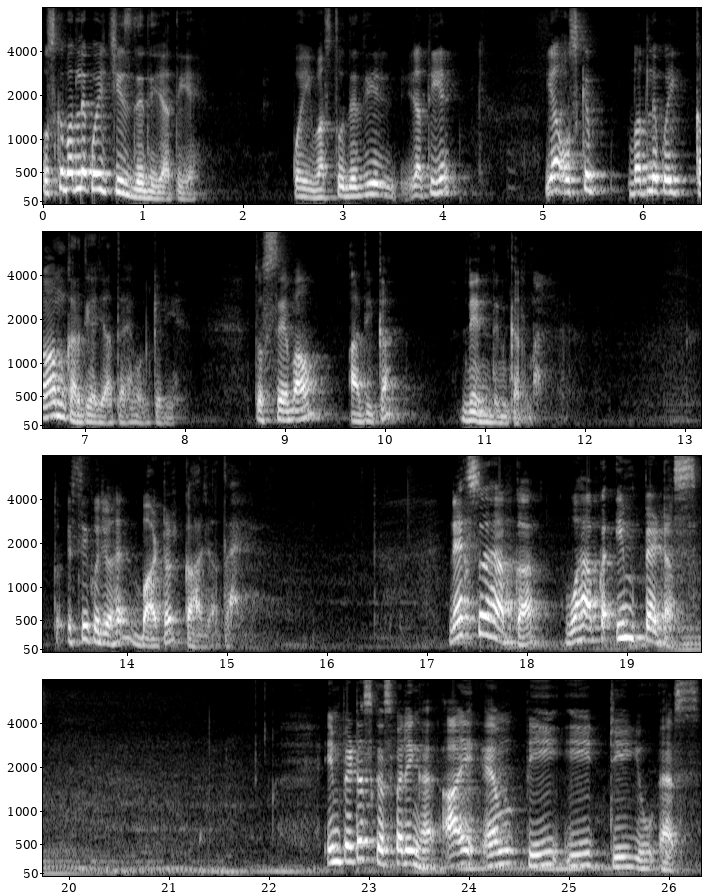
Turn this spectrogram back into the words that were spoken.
उसके बदले कोई चीज़ दे दी जाती है, कोई वस्तु दे दी जाती है, या उसके बदले कोई काम कर दिया जाता है उनके लिए। तो सेवाओं आदि का लेन देन करना। तो इसी को जो है बार्टर कहा जाता है। नेक्स्ट जो है आपका वह है आपका इम्पेटस इम्पेटस का स्पेलिंग है I M P E T U S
